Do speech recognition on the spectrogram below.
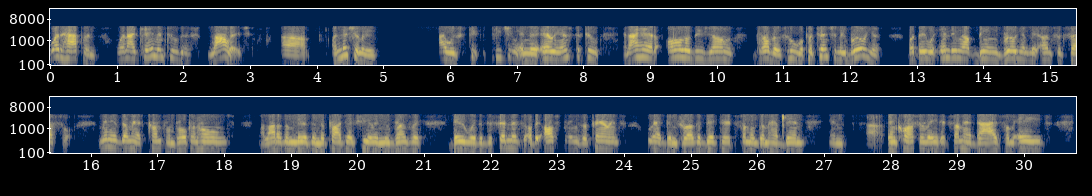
what happened when I came into this knowledge? Uh, initially, I was t- teaching in the area institute, and I had all of these young brothers who were potentially brilliant, but they were ending up being brilliantly unsuccessful. Many of them had come from broken homes. A lot of them lived in the projects here in New Brunswick. They were the descendants of the offsprings of parents who had been drug addicted. Some of them had been in, uh, incarcerated. Some had died from AIDS.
